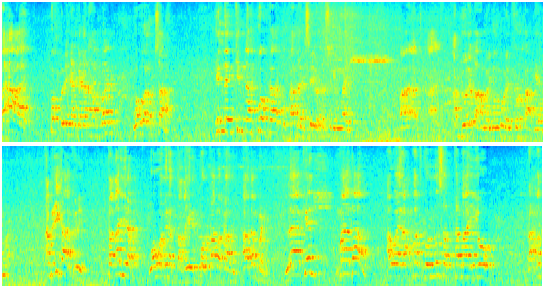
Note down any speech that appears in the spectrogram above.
معاي كح ليه يندعنا هبان وهو نقصان. إن يمكننا كوكا كوكا يصير تسوي الماء الدولة بها مري منقول الفرقة يا ما أبعي كالبري تغير وهو من التغيير. قرقامة كادو هذا بني. لكن ما دام؟ أو رحمة قلنص التمايو رحمة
